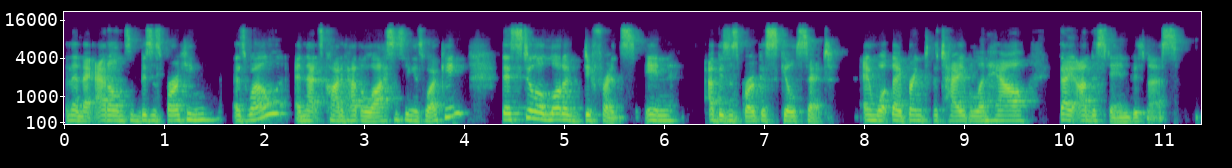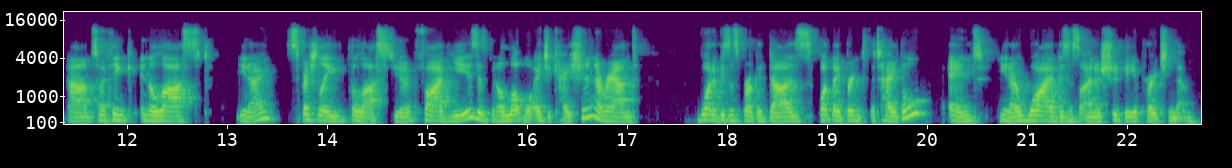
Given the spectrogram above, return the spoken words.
and then they add on some business broking as well. And that's kind of how the licensing is working. There's still a lot of difference in a business broker's skill set and what they bring to the table and how they understand business. Um, so I think in the last you know, especially the last, you know, five years, there's been a lot more education around what a business broker does, what they bring to the table, and you know why a business owner should be approaching them.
